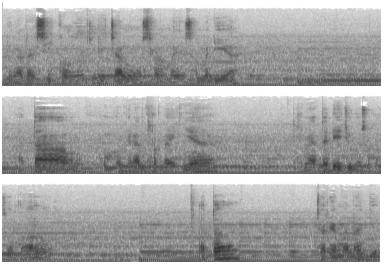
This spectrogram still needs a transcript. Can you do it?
dengan resiko lo jadi canggung selamanya sama dia. Atau kemungkinan terbaiknya, ternyata dia juga suka sama lo. Atau cari yang mana aja.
